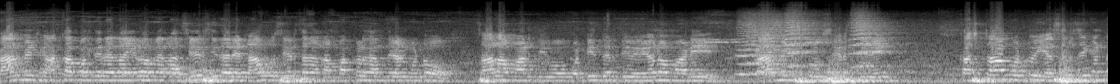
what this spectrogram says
ಕಾನ್ವೆಂಟ್ ಅಕ್ಕಪಕ್ಕದಲ್ಲೆಲ್ಲ ಇರೋರೆಲ್ಲ ಸೇರಿಸಿದ್ದಾರೆ. ನಾವು ಸೇರ್ಸೋಣ ನಮ್ಮ ಮಕ್ಕಳಿಗೆ ಅಂತ ಹೇಳ್ಬಿಟ್ಟು ಸಾಲ ಮಾಡ್ತೀವೋ, ಬಡ್ಡಿ ತರ್ತೀವಿ, ಏನೋ ಮಾಡಿ ಕಾನ್ವೆಂಟ್ ಸ್ಕೂಲ್ ಸೇರಿಸ್ತೀವಿ ಕಷ್ಟಪಟ್ಟು ಎಸ್ ಎಲ್ ಸಿ ಗಂಟ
